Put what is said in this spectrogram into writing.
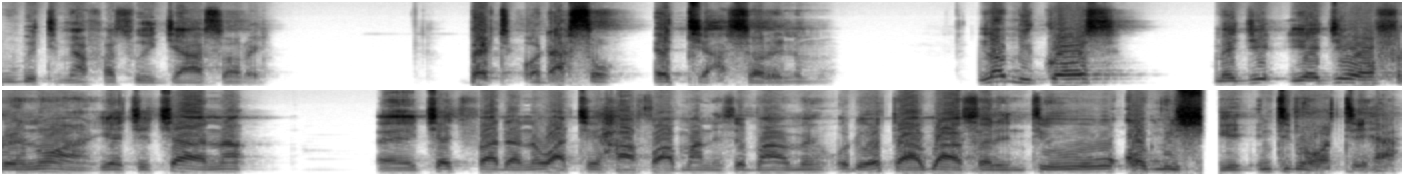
wobɛtumi afa so agya asɔre but ɔda so ɛte asɔre no mu. Not because yɛgye ɔfrɛ no a yɛkyekyɛ a na eh, church father na wate half ama no sɛ maame wode ɔtaa ba asɔre nti wo- wokɔ mehyie nti na ɔte ha.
